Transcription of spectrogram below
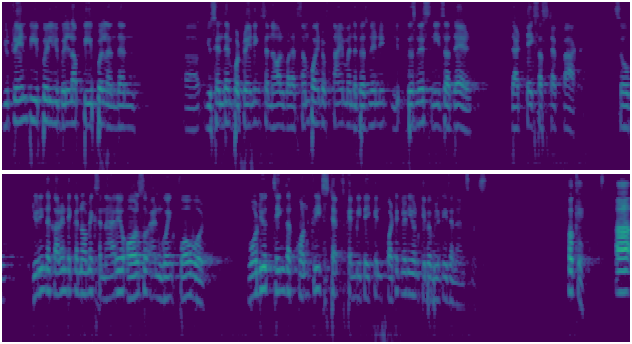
you train people, you build up people, and then uh, you send them for trainings and all. But at some point of time, when the business, business needs are there, that takes a step back. So during the current economic scenario, also and going forward, what do you think the concrete steps can be taken, particularly on capabilities enhancements? Okay. Uh,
